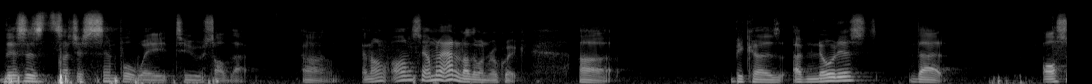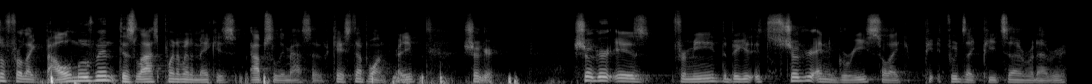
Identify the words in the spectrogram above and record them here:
this is such a simple way to solve that. Um, and honestly, I'm going to add another one real quick. Uh, because I've noticed that also for like bowel movement, this last point I'm going to make is absolutely massive. Okay, step one, ready? Sugar. Sugar is, for me, the biggest, it's sugar and grease. So like foods like pizza or whatever.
